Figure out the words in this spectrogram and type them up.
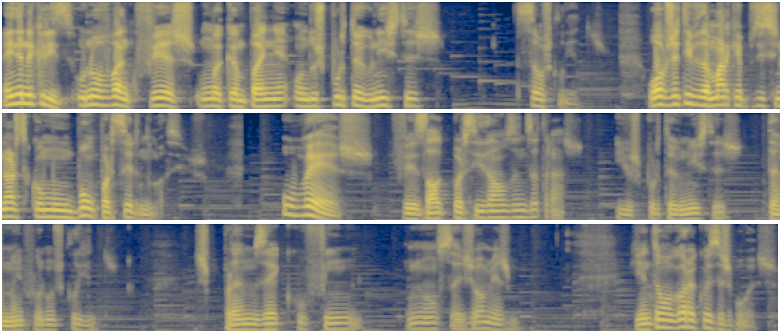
Ainda na crise, o novo banco fez uma campanha onde os protagonistas são os clientes. O objetivo da marca é posicionar-se como um bom parceiro de negócios. O BES fez algo parecido há uns anos atrás e os protagonistas também foram os clientes. Esperamos é que o fim não seja o mesmo. E então agora coisas boas.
